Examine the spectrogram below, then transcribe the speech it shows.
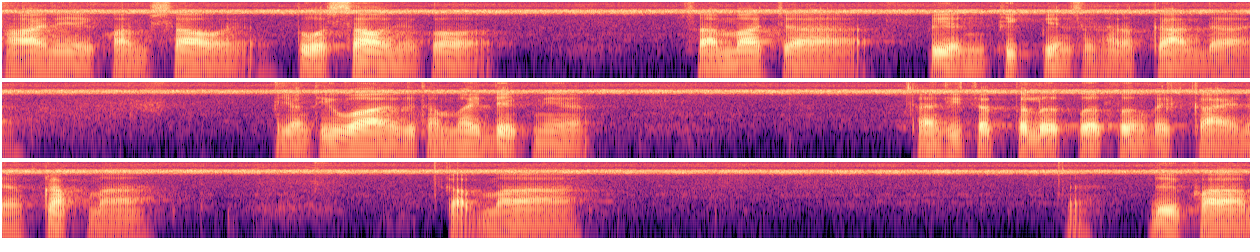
ท้ายนี่ความเศร้าตัวเศร้าเนี่ยก็สามารถจะเปลี่ยนพลิกเปลี่ยนสถานการณ์ได้ อย่างที่ว่าคือทำให้เด็กเนี่ยแทนที่จะเตลิดเปิดเปิงไปไกลนะกลับมา กลับมา ด้วยความ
